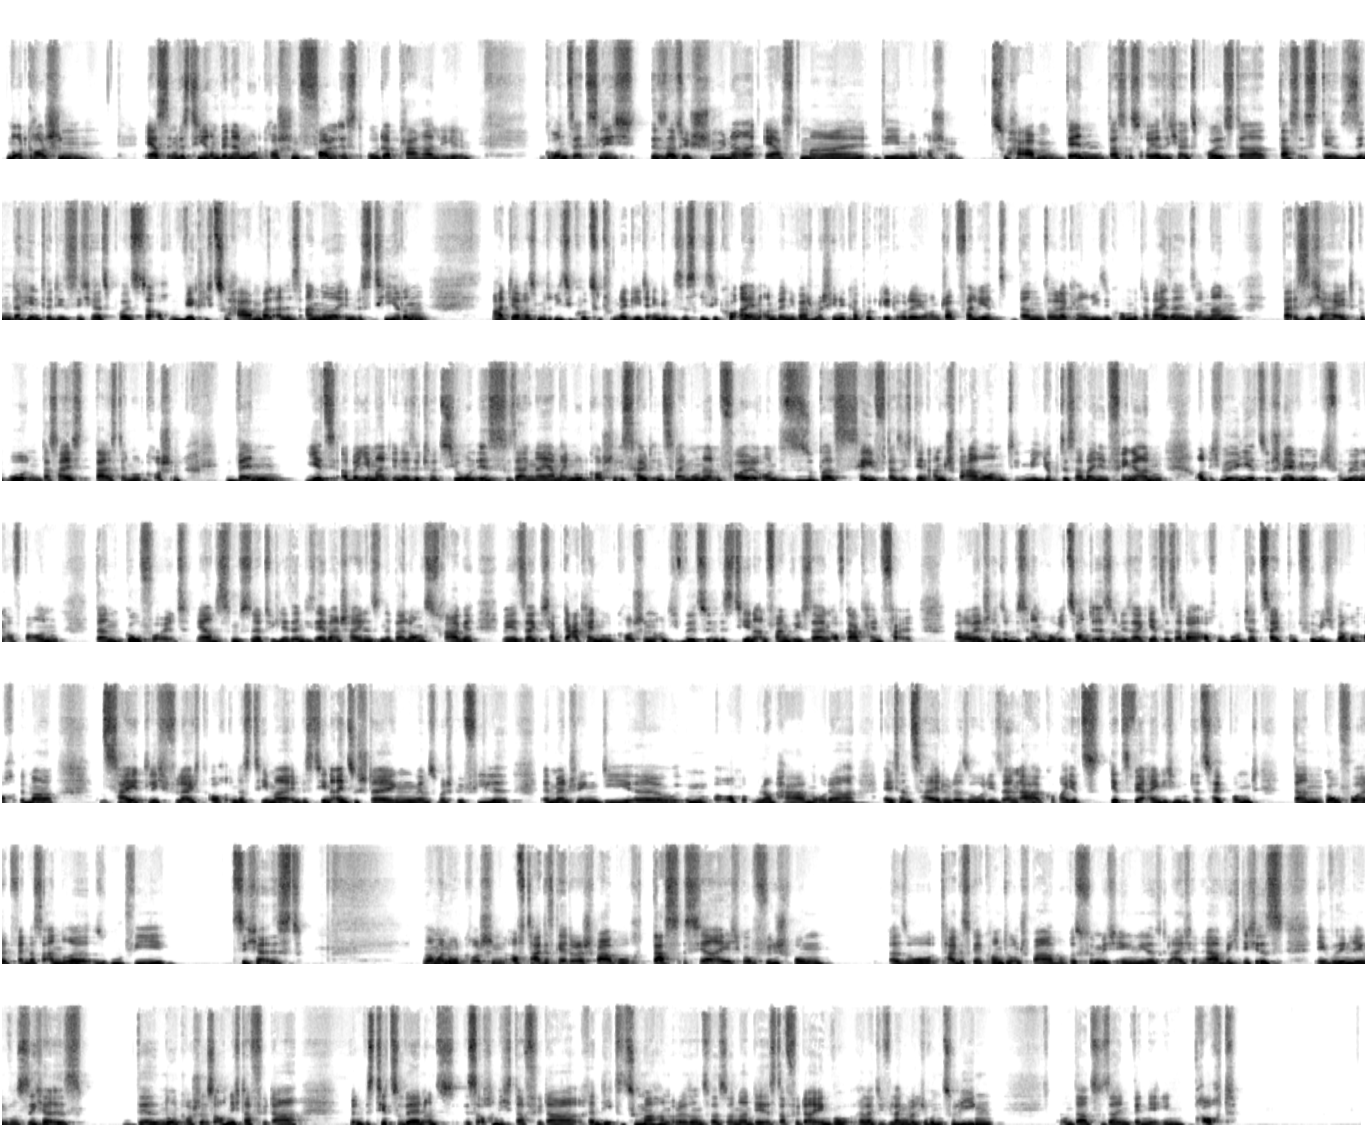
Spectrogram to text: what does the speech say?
Notgroschen. Erst investieren, wenn der Notgroschen voll ist oder parallel. Grundsätzlich ist es natürlich schöner, erstmal den Notgroschen zu haben, denn das ist euer Sicherheitspolster. Das ist der Sinn dahinter, dieses Sicherheitspolster auch wirklich zu haben, weil alles andere investieren hat ja was mit Risiko zu tun. Da geht ein gewisses Risiko ein und wenn die Waschmaschine kaputt geht oder ihr euren Job verliert, dann soll da kein Risiko mit dabei sein, sondern da ist Sicherheit geboten. Das heißt, da ist der Notgroschen. Wenn jetzt aber jemand in der Situation ist, zu sagen, naja, mein Notgroschen ist halt in zwei Monaten voll und super safe, dass ich den anspare und mir juckt es aber in den Fingern und ich will jetzt so schnell wie möglich Vermögen aufbauen, dann go for it. Ja, das müssen natürlich letztendlich selber entscheiden. Das ist eine Balancefrage. Wer jetzt sagt, ich habe gar keinen Notgroschen und ich will zu investieren anfangen, würde ich sagen, auf gar keinen Fall. Aber wenn schon so ein bisschen am Horizont ist und ihr sagt, jetzt ist aber auch ein guter Zeitpunkt für mich, warum auch immer, zeitlich vielleicht auch in das Thema Investieren einzusteigen. Wir haben zum Beispiel viele äh, Mentoring, die äh, im Urlaub haben oder Elternzeit oder so, die sagen, ah, guck mal, jetzt, jetzt wäre eigentlich ein guter Zeitpunkt, dann go for it, wenn das andere so gut wie sicher ist. Nochmal Notgroschen. Aufs Tagesgeld oder Sparbuch? Das ist ja eigentlich viel gesprungen. Also Tagesgeldkonto und Sparbuch ist für mich irgendwie das Gleiche. Ja, wichtig ist, irgendwo hinlegen, wo es sicher ist. Der Notgroschen ist auch nicht dafür da, investiert zu werden und ist auch nicht dafür da, Rendite zu machen oder sonst was, sondern der ist dafür da, irgendwo relativ langweilig rumzuliegen und da zu sein, wenn ihr ihn braucht.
